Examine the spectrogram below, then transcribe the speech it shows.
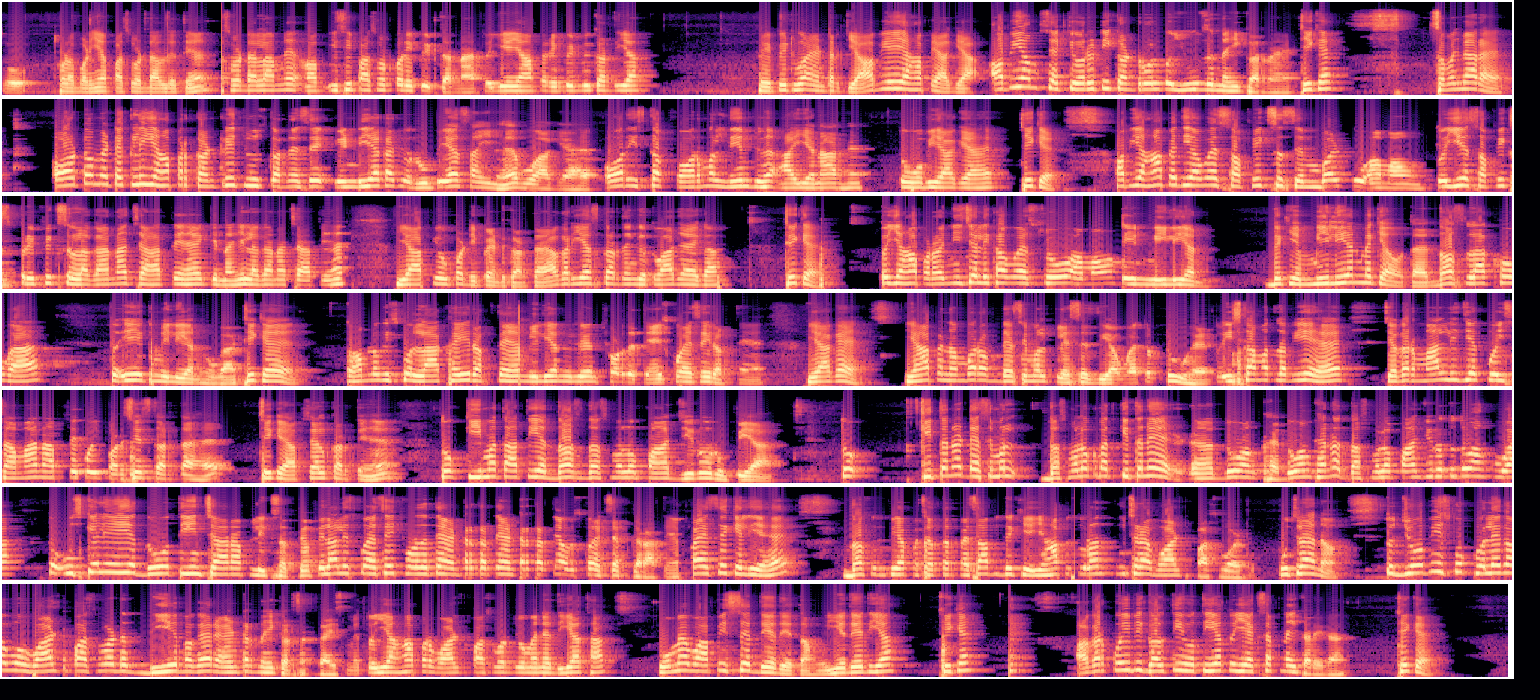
तो थोड़ा बढ़िया पासवर्ड डाल देते हैं। पासवर्ड डाला हमने, अब इसी पासवर्ड को रिपीट करना है। तो ये यहाँ पे रिपीट भी कर दिया। रिपीट हुआ एंटर किया। अब ये यहाँ पे आ गया। अभी हम सिक्योरिटी कंट्रोल को यूज़ नहीं कर रहे हैं, ठीक है? समझ में आ रहा है? ऑटोमेटिकली यहाँ पर कंट्री चूज़ करने से इंडिया का जो रुपया साइन है, वो आ गया है। और इसका फॉर्मल नेम जो है आईएनआर है। तो वो भी आ गया है, ठीक है? अब यहाँ पे दिया हुआ है सफिक्स सिंबल टू अमाउंट तो ये सफिक्स प्रीफिक्स लगाना चाहते हैं कि नहीं लगाना चाहते हैं, ये आपके ऊपर डिपेंड करता है। अगर यस कर देंगे तो आ जाएगा, ठीक है? तो यहाँ पर नीचे लिखा हुआ है शो अमाउंट इन मिलियन देखिए मिलियन में क्या होता है? दस लाख होगा तो एक मिलियन होगा, ठीक है? तो हम लोग इसको लाख ही रखते हैं मिलियन मिलियन छोड़ देते हैं, इसको ऐसे ही रखते हैं। ये आ गए। यहाँ पे नंबर ऑफ़ डेसिमल प्लेसेस दिया हुआ है तो टू है। तो इसका मतलब ये है कि अगर मान लीजिए कोई सामान आपसे कोई परचेज करता है, ठीक है, आप सेल करते हैं तो कीमत आती है दस दशमलव पाँच ज़ीरो रुपया। तो कितना डेसिमल दशमलव के बाद कितने दो अंक है? दो अंक है ना? दशमलव पाँच ज़ीरो तो दो अंक हुआ। तो उसके लिए ये दो, तीन, चार आप लिख सकते हैं। फ़िलहाल इसको ऐसे ही छोड़ देते हैं एंटर करते हैं एंटर करते हैं और इसको एक्सेप्ट कराते हैं। पैसे के लिए है दस रुपया पचहत्तर पैसा। अभी देखिए, यहाँ पे तुरंत पूछ रहा है वाल्ट पासवर्ड। पूछ रहा है ना? तो जो भी इसको खोलेगा, वो वाल्ट पासवर्ड दिए बगैर एंटर नहीं कर सकता इसमें। तो यहाँ पर वाल्ट पासवर्ड जो मैंने दिया था, वो मैं वापिस से दे देता हूँ। ये दे दिया, ठीक है? अगर कोई भी गलती होती है तो ये एक्सेप्ट नहीं करेगा। ठीक है?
